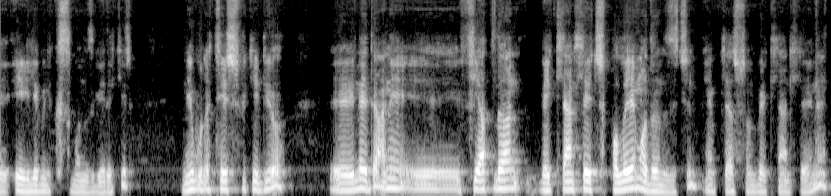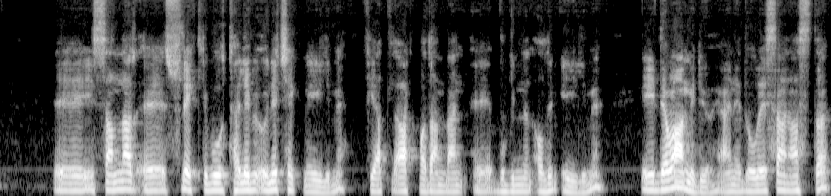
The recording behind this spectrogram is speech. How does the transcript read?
eğilimini kısmanız gerekir. Ne bu da teşvik ediyor e, ne de hani e, fiyatların beklentileri çıpalayamadığınız için enflasyon beklentilerini e, insanlar e, sürekli bu talebi öne çekme eğilimi, fiyatlı artmadan ben e, bugünden alayım eğilimi e, devam ediyor. Yani dolayısıyla aslında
